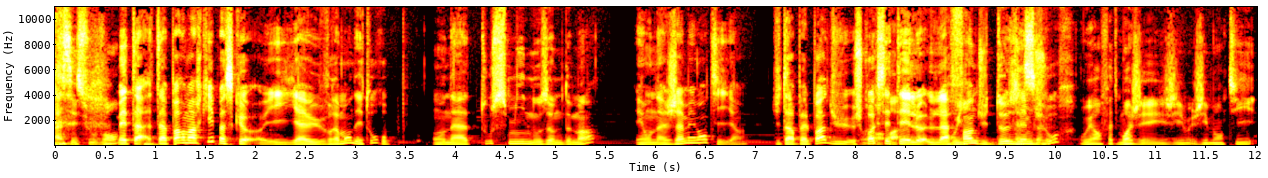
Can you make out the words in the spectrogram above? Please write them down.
assez souvent. Mais t'as pas remarqué parce que euh, y a eu vraiment des tours où on a tous mis nos hommes de main et on n'a jamais menti. hein. Tu te rappelles pas du Je crois que Oh, c'était la oui, fin du deuxième jour. Oui, en fait, moi, j'ai menti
